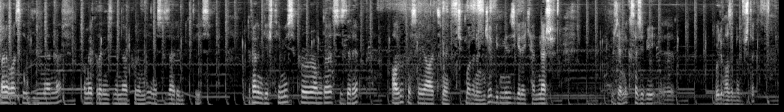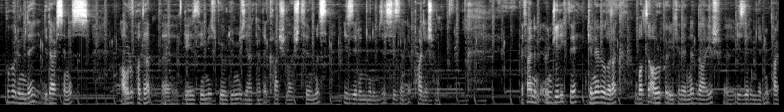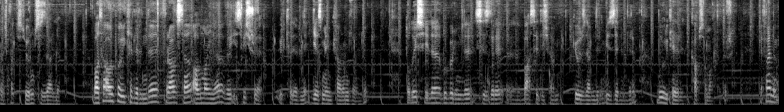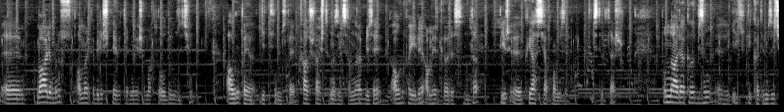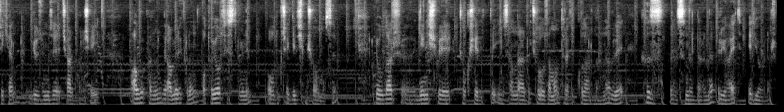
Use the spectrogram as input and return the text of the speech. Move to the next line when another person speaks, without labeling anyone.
Merhaba sevgili dinleyenler. Amerika'dan izlenimler programında yine sizlerle birlikteyiz. Efendim geçtiğimiz programda sizlere Avrupa seyahatine çıkmadan önce bilmeniz gerekenler üzerine kısaca bir e, bölüm hazırlamıştık. Bu bölümde dilerseniz Avrupa'da e, gezdiğimiz, gördüğümüz yerlerde karşılaştığımız izlenimlerimizi sizlerle paylaşalım. Efendim öncelikle genel olarak Batı Avrupa ülkelerine dair e, izlenimlerimi paylaşmak istiyorum sizlerle. Batı Avrupa ülkelerinde Fransa, Almanya ve İsviçre ülkelerini gezme imkanımız oldu. Dolayısıyla bu bölümde sizlere e, bahsedeceğim gözlemlerim, izlenimlerim bu ülkeleri kapsamaktadır. Efendim e, malumunuz Amerika Birleşik Devletleri'nde yaşamakta olduğumuz için Avrupa'ya gittiğimizde karşılaştığımız insanlar bize Avrupa ile Amerika arasında bir e, kıyas yapmamızı istediler. Bununla alakalı bizim e, ilk dikkatimizi çeken, gözümüze çarpan şey Avrupa'nın ve Amerika'nın otoyol sisteminin oldukça gelişmiş olması. Yollar e, geniş ve çok şeritli. İnsanlar da çoğu zaman trafik kurallarına ve hız e, sınırlarına riayet ediyorlar.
